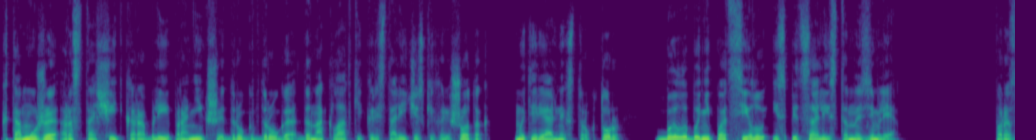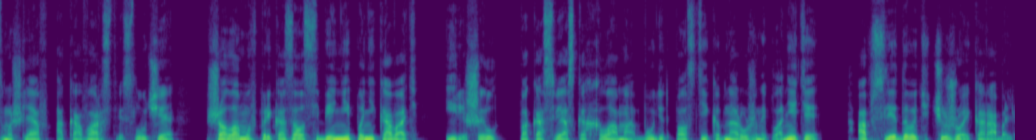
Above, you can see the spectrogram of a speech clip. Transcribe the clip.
К тому же растащить корабли, проникшие друг в друга до накладки кристаллических решеток материальных структур, было бы не под силу и специалистам на Земле. Поразмышляв о коварстве случая, Шаламов приказал себе не паниковать и решил, пока связка хлама будет ползти к обнаруженной планете, обследовать чужой корабль.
